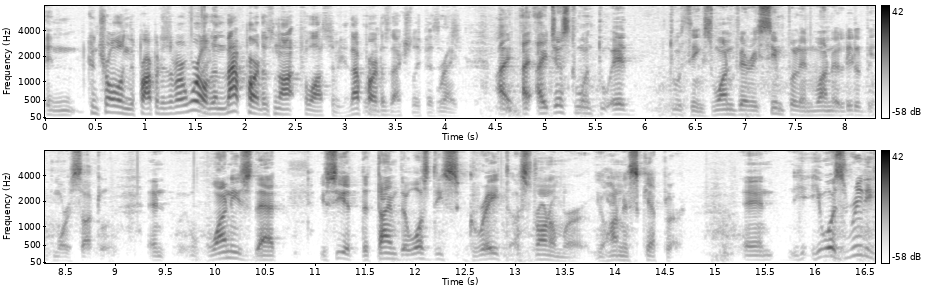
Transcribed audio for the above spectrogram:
in controlling the properties of our world. Right. And that part is not philosophy. That part is actually physics. Right. I, I, I just want to add two things. One very simple and one a little bit more subtle. And one is that you see, at the time, there was this great astronomer, Johannes Kepler. And he, was really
